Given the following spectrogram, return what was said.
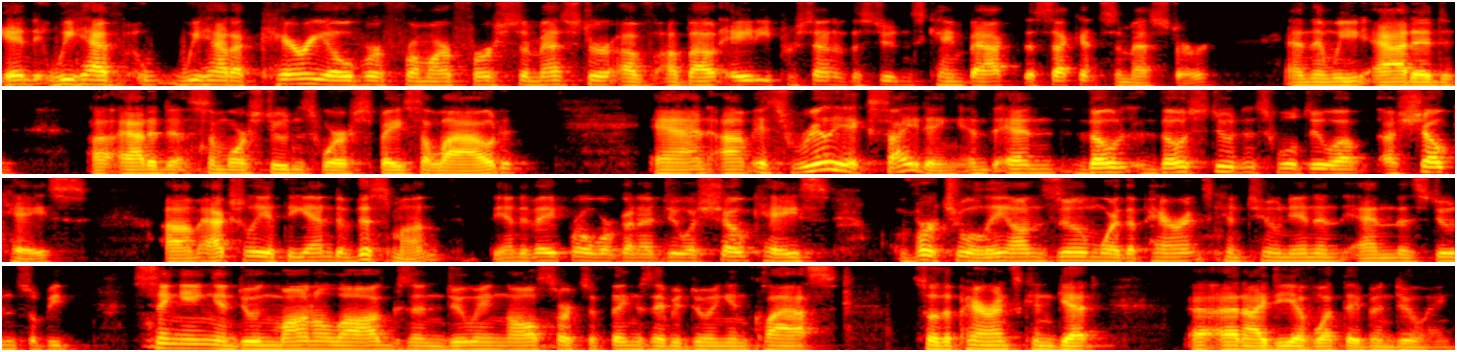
and we have we had a carryover from our first semester of about 80% of the students came back the second semester and then we added uh, added some more students where space allowed and um, it's really exciting and and those those students will do a, a showcase um, actually at the end of this month the end of april we're going to do a showcase virtually on zoom where the parents can tune in and, and the students will be singing and doing monologues and doing all sorts of things they've been doing in class so the parents can get an idea of what they've been doing.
